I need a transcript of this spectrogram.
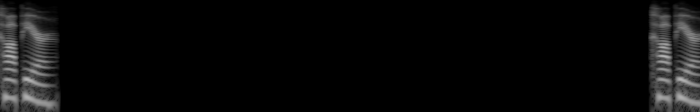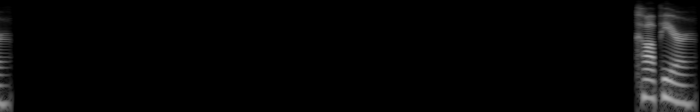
copier. Copier. Copier.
